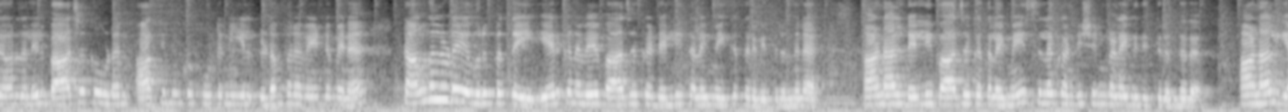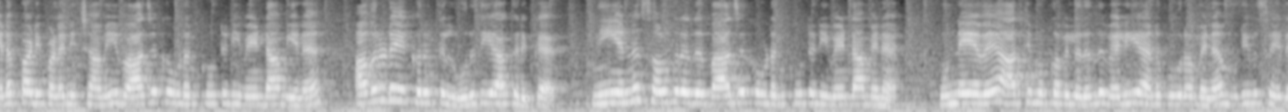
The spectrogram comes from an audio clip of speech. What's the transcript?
தேர்தலில் பாஜகவுடன் அதிமுக கூட்டணியில் இடம்பெற வேண்டும் என தங்களுடைய விருப்பத்தை ஏற்கனவே பாஜக டெல்லி தலைமைக்கு தெரிவித்திருந்தனர். ஆனால் டெல்லி பாஜக தலைமை சில கண்டிஷன்களை விதித்திருந்தது. ஆனால் எடப்பாடி பழனிசாமி பாஜகவுடன் கூட்டணி வேண்டாம் என அவருடைய கருத்தில் உறுதியாக இருக்க நீ என்ன சொல்கிறது? பாஜகவுடன் கூட்டணி வேண்டாம் என உன்னையவே அதிமுகவிலிருந்து வெளியே அனுப்புகிறோம் என முடிவு செய்த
